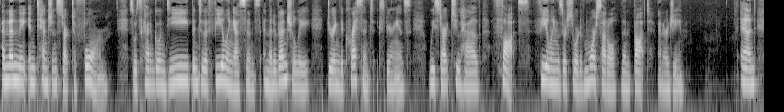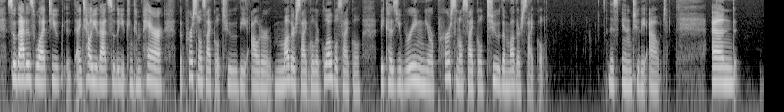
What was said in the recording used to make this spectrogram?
And then the intentions start to form. So it's kind of going deep into the feeling essence. And then eventually, during the crescent experience, we start to have thoughts. Feelings are sort of more subtle than thought energy. And so that is what you, I tell you that so that you can compare the personal cycle to the outer mother cycle or global cycle, because you bring your personal cycle to the mother cycle, this into the out. And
